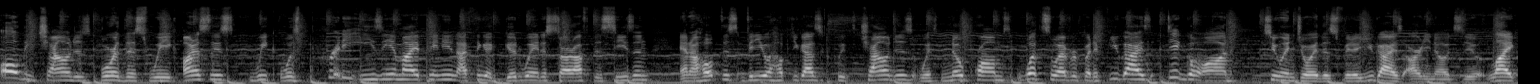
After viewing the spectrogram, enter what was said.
all the challenges for this week. Honestly, this week was pretty easy in my opinion. I think a good way to start off this season. And I hope this video helped you guys complete the challenges with no problems whatsoever. But if you guys did go on to enjoy this video. You guys already know what to do. Like,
